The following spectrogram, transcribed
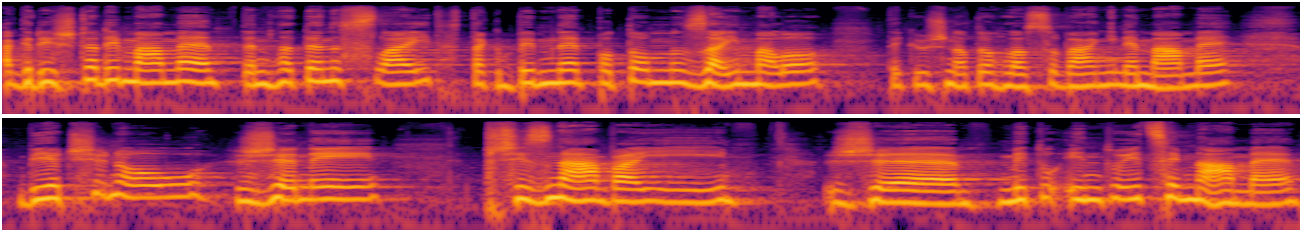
A když tady máme tenhle ten slide, tak by mne potom zajímalo, teď už na to hlasování nemáme, většinou ženy přiznávají, že my tu intuici máme,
